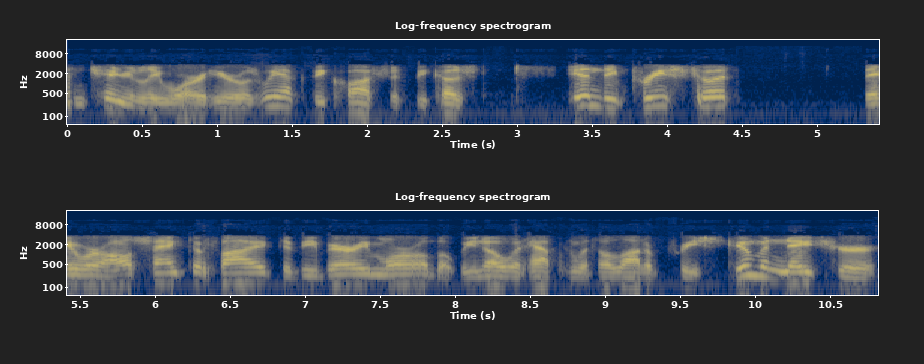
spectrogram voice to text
continually war heroes. We have to be cautious because in the priesthood, they were all sanctified to be very moral, but we know what happened with a lot of priests. Human nature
